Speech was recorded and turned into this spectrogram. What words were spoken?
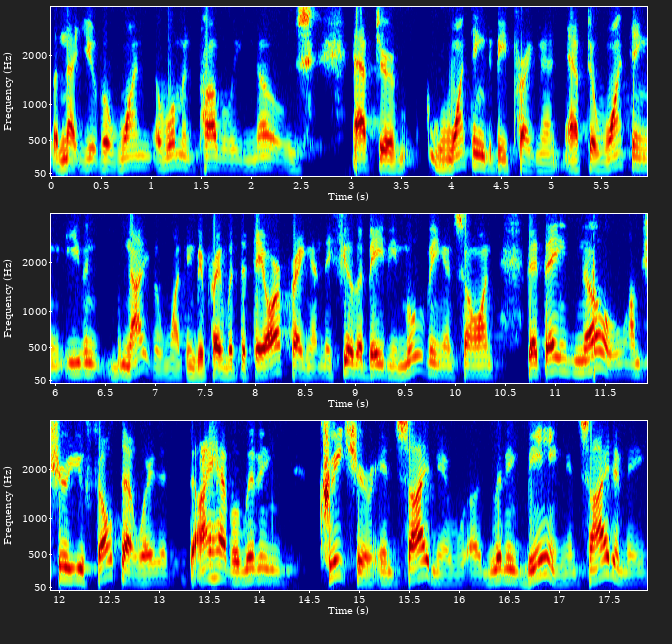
not you, but one a woman probably knows after wanting to be pregnant, after wanting even not even wanting to be pregnant, but that they are pregnant and they feel the baby moving and so on, that they know. I'm sure you felt that way. That, that I have a living creature inside me, a living being inside of me.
